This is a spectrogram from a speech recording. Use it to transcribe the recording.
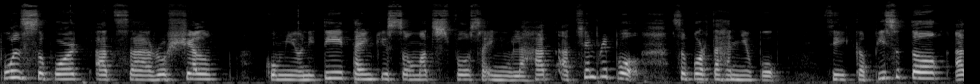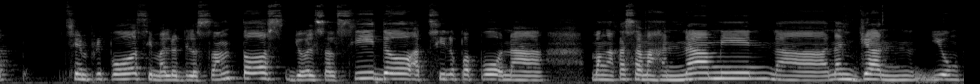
full support at sa Rochelle community. Thank you so much po sa inyong lahat. At siyempre po, suportahan niyo po si Kapiso Talk at siyempre po si Malo de los Santos, Joel Salcido at sino pa po na mga kasamahan namin na nandyan yung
